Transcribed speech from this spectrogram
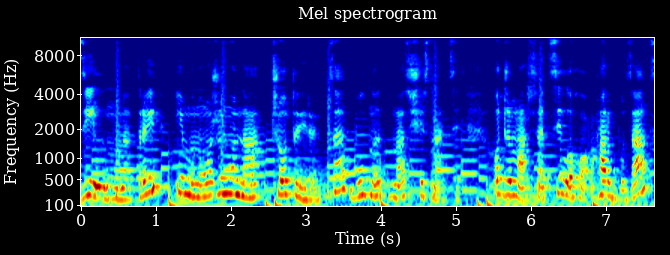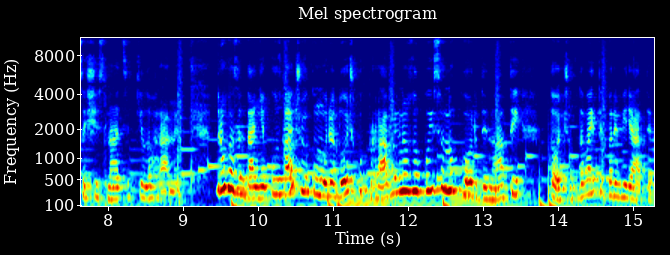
Ділимо на 3 і множимо на 4. Це був в нас 16. Отже, маса цілого гарбуза це 16 кілограмів. Друге завдання. Позначу, якому рядочку правильно записано координати точок. Давайте перевіряти.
